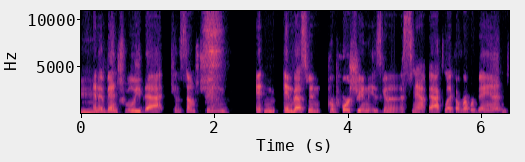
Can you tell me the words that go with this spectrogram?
Mm-hmm. and eventually that consumption in- investment proportion is going to snap back like a rubber band.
